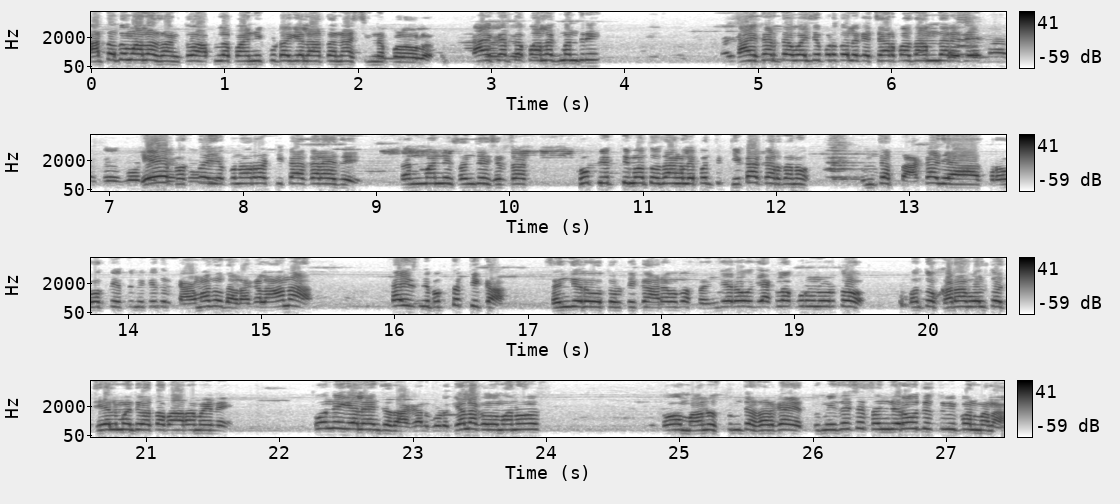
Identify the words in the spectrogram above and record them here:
आता तुम्हाला सांगतो आपलं पाणी कुठं गेलं? आता नाशिकनं पळवलं. काय करता पालकमंत्री? काय करता वैसे पडतो का चार पाच आमदार आहे हे फक्त एकूणावर टीका करायचे. सन्मान्य संजय शिरसाट खूप व्यक्तिमत्व चांगले पण ती टीका करताना तुमच्या ताकद या प्रवक्ते तुम्ही काहीतरी कामाचा धडाकाला आणा काहीच नाही फक्त टीका. संजय राऊत टीका. अरे बाबा संजय राऊत एकला पूर्ण उरतो पण तो खरा बोलतो जेलमध्ये होता बारा महिने. तो नाही गेला यांच्या कुठं. गेला का तो माणूस? तो माणूस तुमच्यासारखा आहे. तुम्ही जसे संजय राहू तुम्ही पण म्हणा.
